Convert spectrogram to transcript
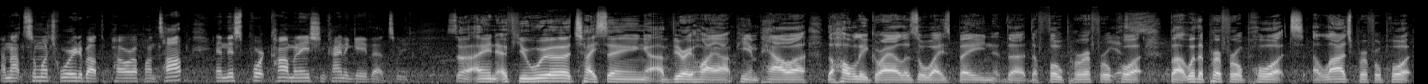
I'm not so much worried about the power up on top, and this port combination kind of gave that to me. So, I mean, if you were chasing a very high RPM power, the holy grail has always been the, the full peripheral yes. port. But with a peripheral port, a large peripheral port,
